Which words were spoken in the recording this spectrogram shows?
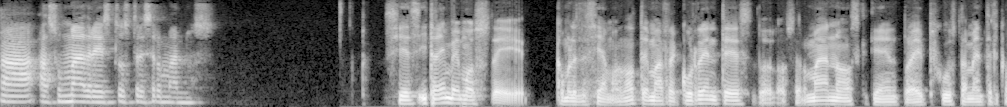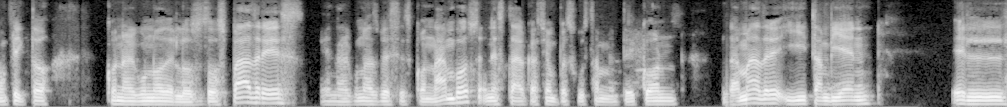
a, a su madre estos tres hermanos. Sí es, y también vemos como les decíamos, ¿no? Temas recurrentes, de los hermanos que tienen por ahí justamente el conflicto con alguno de los dos padres, en algunas veces con ambos, en esta ocasión pues justamente con la madre y también el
